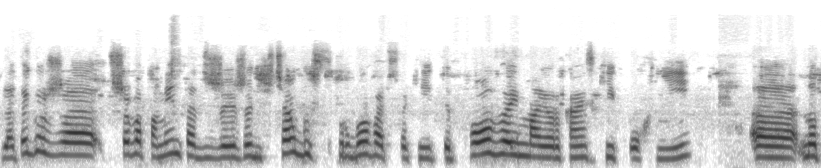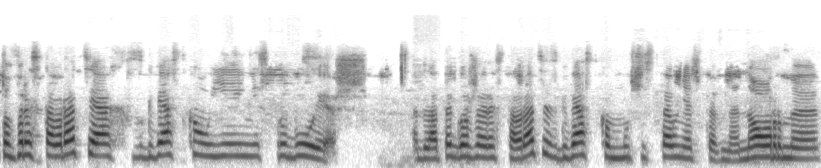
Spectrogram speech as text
dlatego że trzeba pamiętać, że jeżeli chciałbyś spróbować takiej typowej majorkańskiej kuchni, e, no to w restauracjach z gwiazdką jej nie spróbujesz. Dlatego, że restauracja z gwiazdką musi spełniać pewne normy,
